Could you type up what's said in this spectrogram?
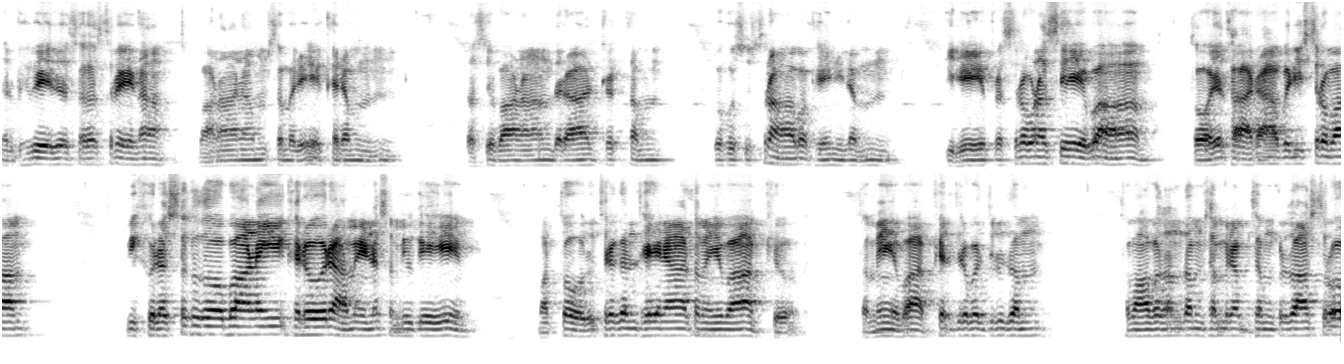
നിർഭിവേദസഹസ്രേണ ബാണാനാം സമരേഖരം. തസ്യ ബാണാന്തരാദ്രക്തം ബഹുശുസ്രാവഭേനിലം ഗിരേ പ്രസ്രവണസേവാം തോയധാരാപരിശ്രവാം വിഹുലസ്തോ ബാണൈഖരോ രാമേണ സംയുഗേ മത്തോ രുദ്രഗന്ധേന തമേവാഭ്യോ തമേവാഭ്യദ്രവദ്രുതം തമാവതന്തം സംരബ്ധം കൃതാസ്ത്രോ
